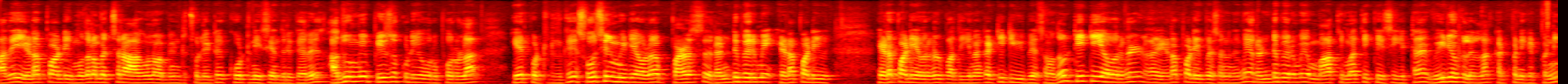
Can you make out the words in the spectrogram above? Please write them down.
அதே எடப்பாடி முதலமைச்சர் ஆகணும் அப்படின்ட்டு சொல்லிட்டு கூட்டணி சேர்ந்திருக்காரு. அதுவுமே பேசக்கூடிய ஒரு பொருளாக ஏற்பட்டுருக்கு. சோஷியல் மீடியாவில் பழசு ரெண்டு பேருமே எடப்பாடி எடப்பாடி அவர்கள் பார்த்தீங்கன்னாக்கா டிடிவி பேசுனதும் டிடி அவர்கள் எடப்பாடி பேசுனதுமே ரெண்டு பேருமே மாற்றி மாற்றி பேசிக்கிட்ட வீடியோக்கள் எல்லாம் கட் பண்ணி கட் பண்ணி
